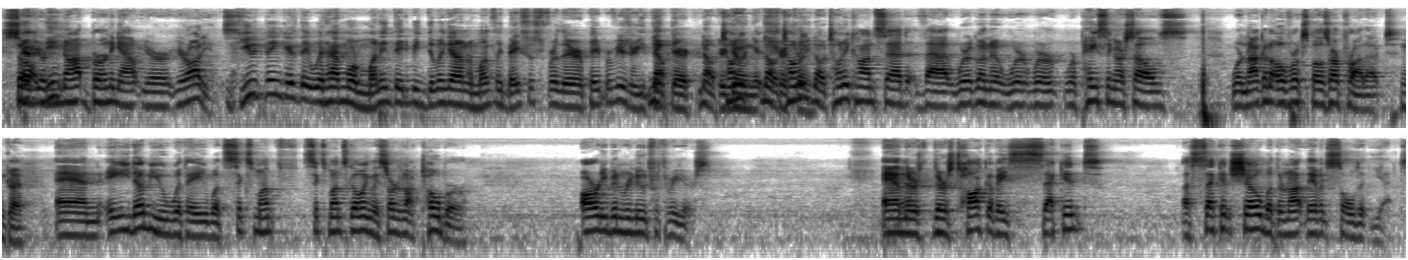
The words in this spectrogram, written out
So Now, you're do you- not burning out your, your audience. Do you think if they would have more money, they'd be doing it on a monthly basis for their pay per views, or you No, think they're no, they're Tony, doing it no, strictly? Tony, no. Tony Khan said that we're gonna we're we're we're pacing ourselves. We're not gonna overexpose our product. Okay. And AEW with a what six month six months going, they started in October. Already been renewed for three years. And there's there's talk of a second a second show, but they're not they haven't sold it yet.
